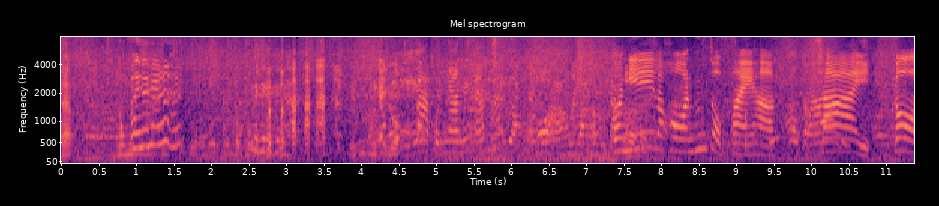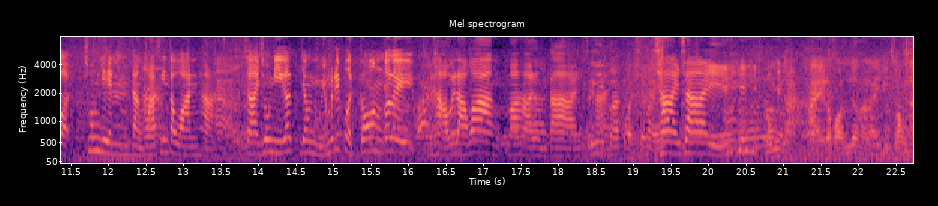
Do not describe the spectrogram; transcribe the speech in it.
แล้วนมลวกหมดเดี๋ยวพี่กินไก่ลวก ฝากผลงานไหมคะพี่หยองตอนนี้ละครเพิ่งจบไปค่ะก็ใช่ ก็ช่วงเย็นดั่งฟ้าสิ้นตะวันค่ะ ใช่ ช่วงนี้ก็ยังหนูยังไม่ได้เปิดกล้องก็เลยหาเวลาว่างมาหาหลวงตารีบมาก่อนใช่ไหมใช่ใช่น้องมิถาถ่ายละครเรื่องอะไรอยู่ช่องไหน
